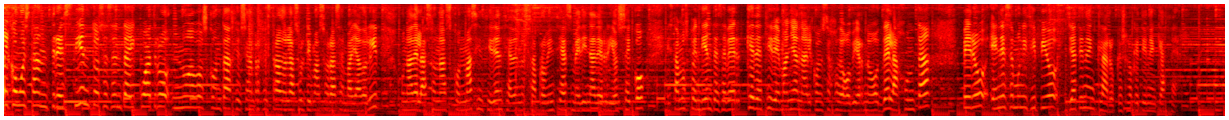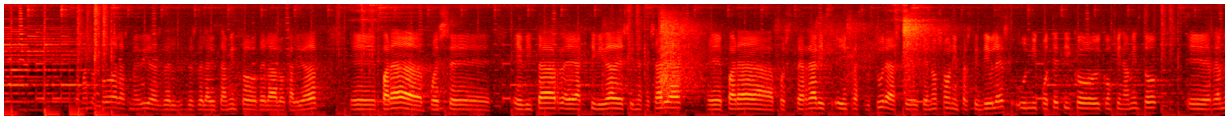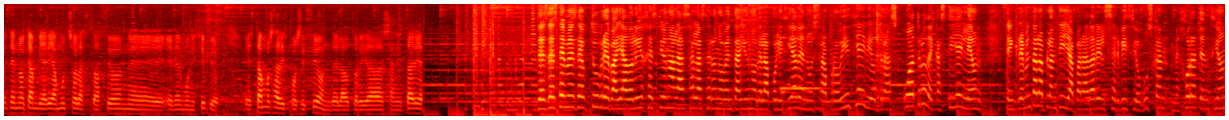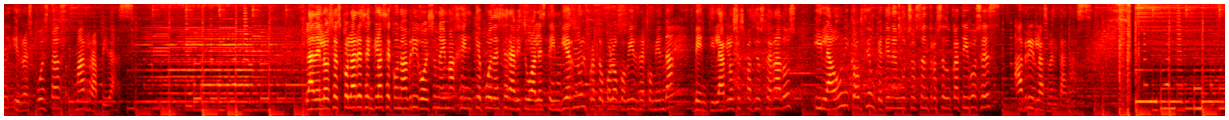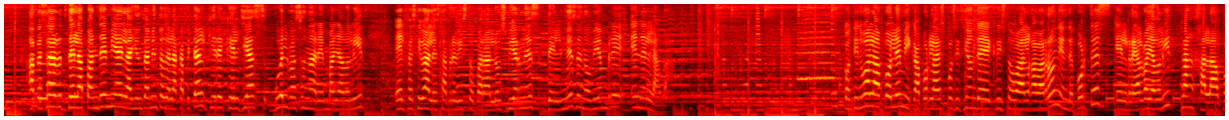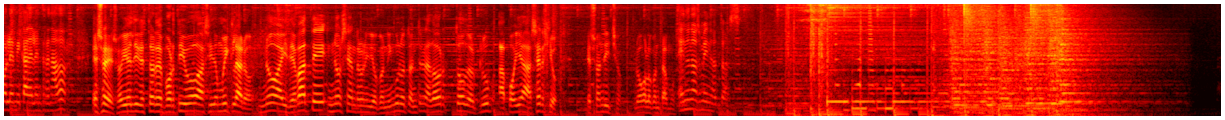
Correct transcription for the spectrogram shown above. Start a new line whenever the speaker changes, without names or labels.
tal? ¿Cómo están? 364 nuevos contagios se han registrado en las últimas horas en Valladolid. Una de las zonas con más incidencia de nuestra provincia es Medina de Río Seco. Estamos pendientes de ver qué decide mañana el Consejo de Gobierno de la Junta, pero en ese municipio ya tienen claro qué es lo que tienen que hacer.
Tomando todas las medidas desde el ayuntamiento de la localidad eh, para pues, eh, evitar eh, actividades innecesarias, eh, para pues, cerrar infraestructuras que, no son imprescindibles. Un hipotético confinamiento eh, realmente no cambiaría mucho la situación eh, en el municipio. Estamos a disposición de la autoridad sanitaria.
Desde este mes de octubre, Valladolid gestiona la sala 091 de la policía de nuestra provincia y de otras cuatro de Castilla y León. Se incrementa la plantilla para dar el servicio, buscan mejor atención y respuestas más rápidas. La de los escolares en clase con abrigo es una imagen que puede ser habitual este invierno. El protocolo COVID recomienda ventilar los espacios cerrados y la única opción que tienen muchos centros educativos es abrir las ventanas. A pesar de la pandemia, el Ayuntamiento de la capital quiere que el jazz vuelva a sonar en Valladolid. El festival está previsto para los viernes del mes de noviembre en el Lava. Continúa la polémica por la exposición de Cristóbal Gavarrón y en deportes el Real Valladolid zanja la polémica del entrenador.
Eso es, hoy el director deportivo ha sido muy claro, no hay debate, no se han reunido con ningún otro entrenador, todo el club apoya a Sergio. Eso han dicho, luego lo contamos.
En unos minutos.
